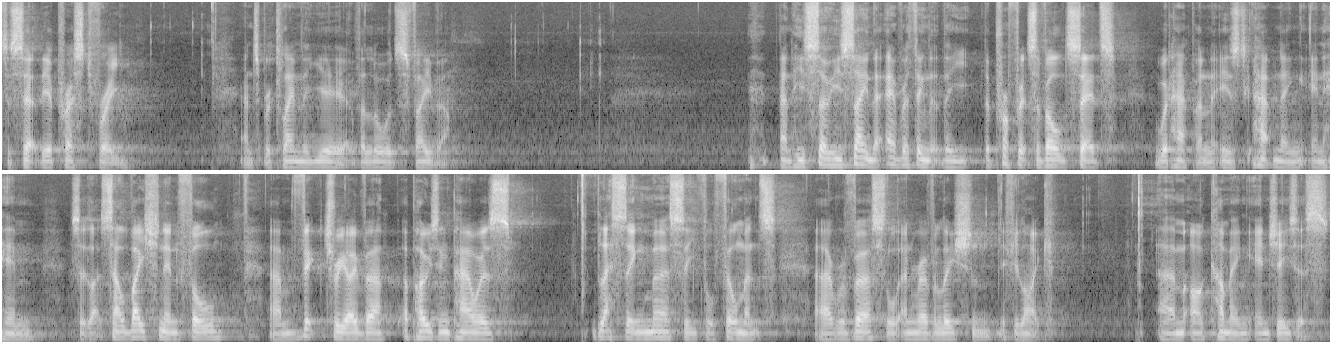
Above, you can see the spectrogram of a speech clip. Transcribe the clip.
to set the oppressed free, and to proclaim the year of the Lord's favor. And he's, so he's saying that everything that the, the prophets of old said would happen is happening in him. So, like salvation in full, um, victory over opposing powers, blessing, mercy, fulfillment, uh, reversal, and revolution, if you like, um, are coming in Jesus.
